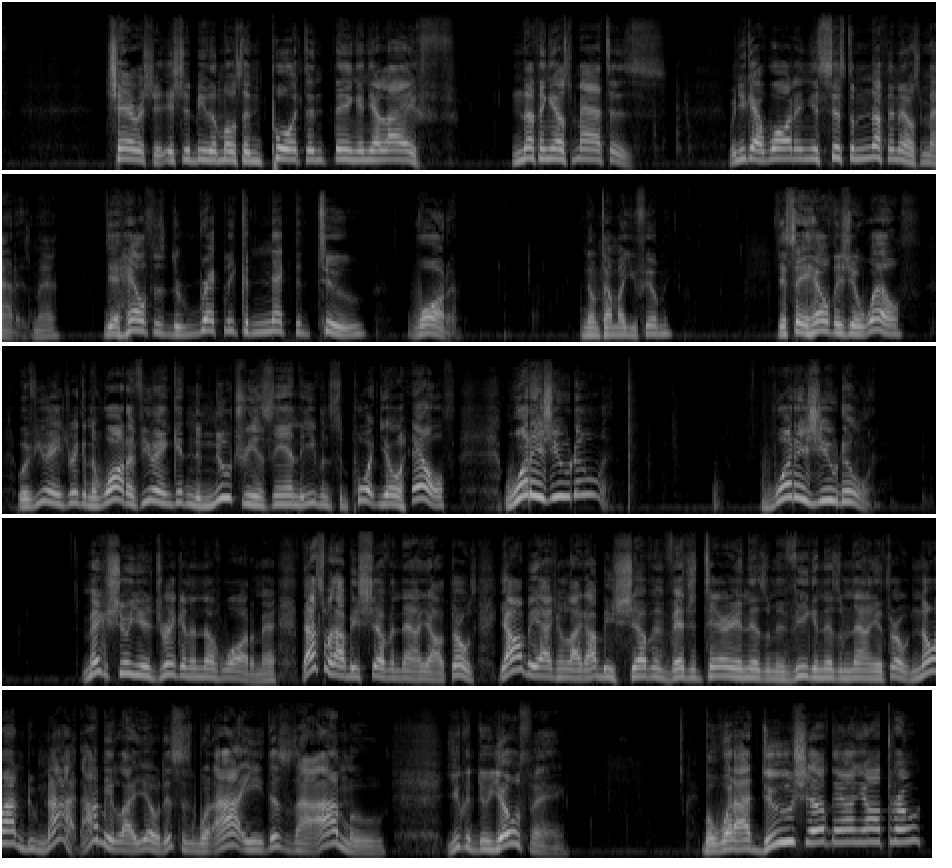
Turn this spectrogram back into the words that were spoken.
Cherish it. It should be the most important thing in your life. Nothing else matters. When you got water in your system, nothing else matters, man. Your health is directly connected to water. You know what I'm talking about? You feel me? They say health is your wealth. Well, if you ain't drinking the water, if you ain't getting the nutrients in to even support your health, what is you doing? What is you doing? Make sure you're drinking enough water, man. That's what I'll be shoving down y'all throats. Y'all be acting like I'll be shoving vegetarianism and veganism down your throat. No, I do not. I'll be like, yo, this is what I eat. This is how I move. You can do your thing. But what I do shove down y'all throat,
